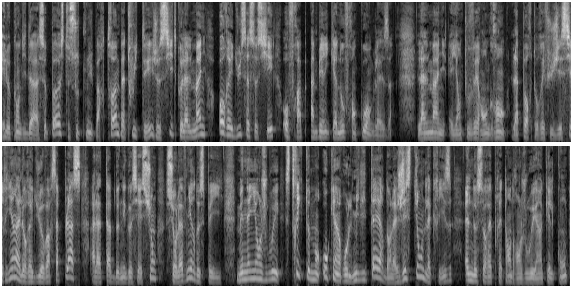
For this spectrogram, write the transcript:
Et le candidat à ce poste, soutenu par Trump, a tweeté, je cite, que l'Allemagne aurait dû s'associer aux frappes américano-franco-anglaises. L'Allemagne ayant ouvert en grand la porte aux réfugiés syriens, elle aurait dû avoir sa place à la table de négociation sur l'avenir de ce pays. Mais n'ayant joué strictement aucun rôle militaire dans la gestion de la crise, elle ne saurait prétendre en jouer un quelconque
